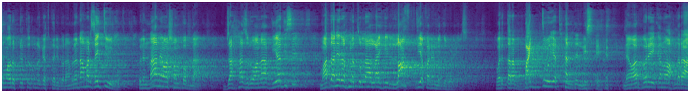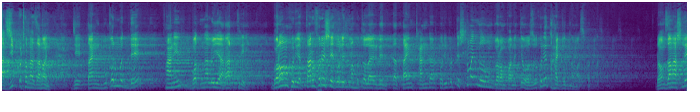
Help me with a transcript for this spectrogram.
তোমার উপরে তো কোনো গ্রেফতারি করা বলে না, আমার যাইতে হইব বলে না নেওয়া সম্ভব না। জাহাজ রওনা দিয়া দিছে, মাদানী রহমতুল্লাহ আল্লাহি লাফ দিয়া পানির মধ্যে পড়ে গেছে। পরে তারা বাধ্য হইয়া থানতে নিছে। নেওয়ার পরে কেন আপনারা আজীব ঘটনা জানেন যে তাই বুকের মধ্যে পানির বদনা লইয়া রাত্রে গরম করিয়া তারপরে শেখ অলিদ রহমতুল্লাহ তাই ঠান্ডার পরিবর্তে সামান্য গরম পানিতে অজু করিয়া তাহাজুদ নামাজ পড়ে। রমজান আসলে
